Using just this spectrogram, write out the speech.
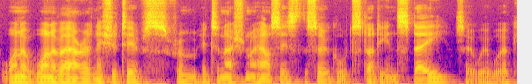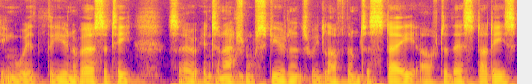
One of one of our initiatives from International House is the so-called Study and Stay. So we're working with the university. So international students, we'd love them to stay after their studies.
